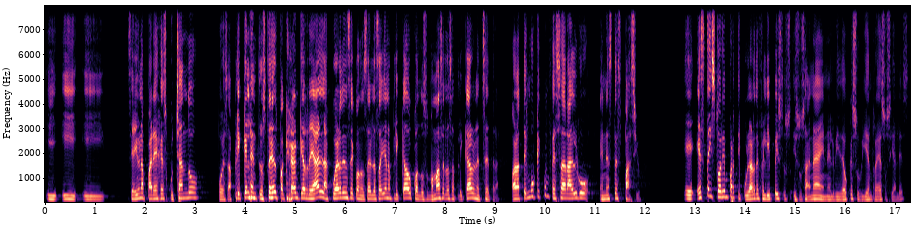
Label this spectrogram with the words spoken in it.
Y, y, y si hay una pareja escuchando, pues aplíquenla entre ustedes para que vean que es real. Acuérdense cuando se las hayan aplicado, cuando sus mamás se las aplicaron, etc. Ahora, tengo que confesar algo en este espacio. Eh, esta historia en particular de Felipe y, Susana en el video que subí en redes sociales,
